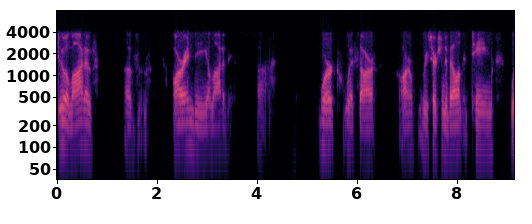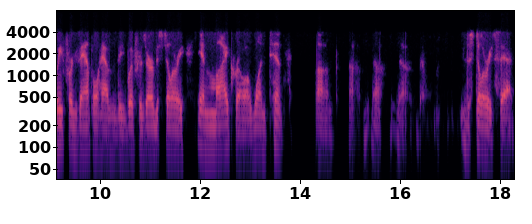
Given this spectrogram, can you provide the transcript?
do a lot of of r&d a lot of uh, work with our our research and development team. We for example have the woodford reserve distillery in micro a one tenth um, uh, uh, uh distillery set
